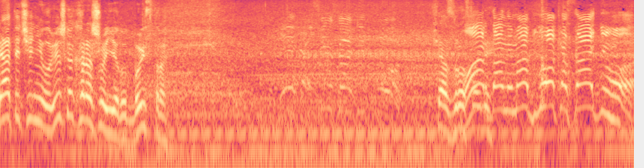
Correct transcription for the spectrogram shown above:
Зря ты чинил. Видишь, как хорошо едут, быстро. Сейчас взрослые. Орда, нема блока заднього!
